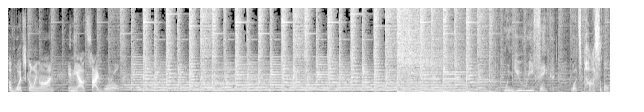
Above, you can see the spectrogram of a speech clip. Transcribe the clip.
of what's going on in the outside world. When you rethink what's possible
